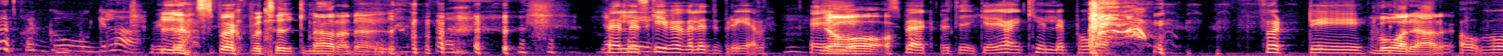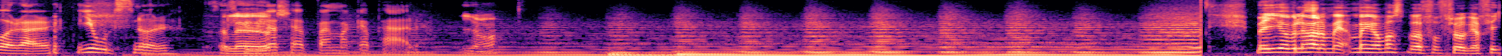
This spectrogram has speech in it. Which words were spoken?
Googla. I en spökbutik nära dig. Jag Pelle skriver väl ett brev. Hej, Ja. spökbutiker. Jag är kille på 40 Vårar. och vårar jordsnurr. Så Eller- skulle vilja köpa en mackapär. Ja. Men jag vill höra mer, men jag måste bara få fråga, för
